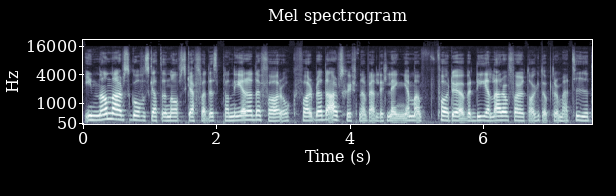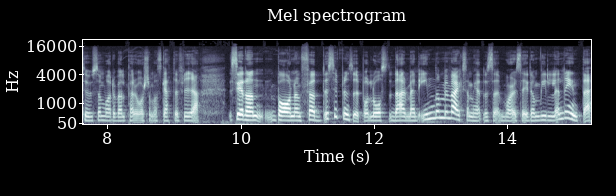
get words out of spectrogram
innan arvs och gåvoskatten avskaffades planerade för och förberedde arvsskiftena väldigt länge. Man förde över delar av företaget upp till de här 10 000 var det väl per år som var skattefria. Sedan barnen föddes i princip och låste därmed in dem i verksamheten vare sig de ville eller inte.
